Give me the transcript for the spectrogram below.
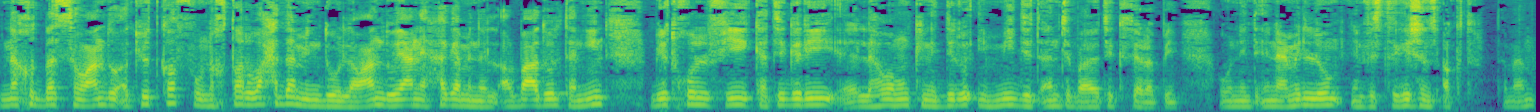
بناخد بس هو عنده acute cough ونختار واحدة من دول. لو عنده يعني حاجة من الأربعة دول تانيين بيدخل في category اللي هو ممكن نديله immediate antibiotic therapy ونعمل له investigations أكتر. تمام؟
